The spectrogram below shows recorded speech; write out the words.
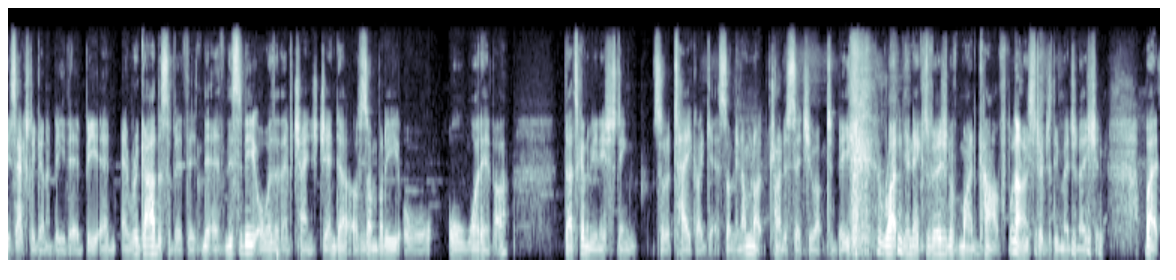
is actually going to be there, be and, and regardless of ethnicity or whether they've changed gender of mm. somebody or or whatever. That's going to be an interesting sort of take, I guess. I mean, I'm not trying to set you up to be writing your next version of Mein Kampf by No. any stretch of the imagination, but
